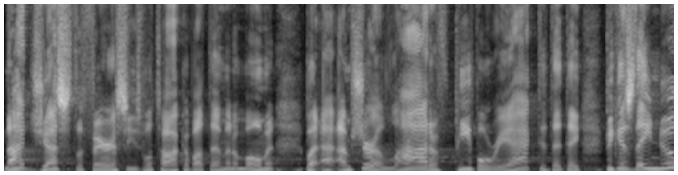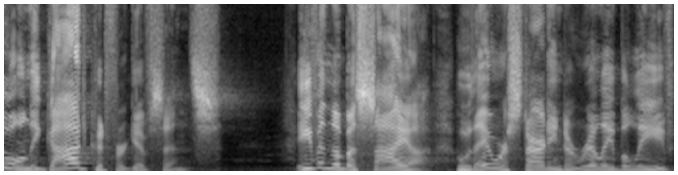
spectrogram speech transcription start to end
Not just the Pharisees, we'll talk about them in a moment, but I'm sure a lot of people reacted that day because they knew only God could forgive sins. Even the Messiah, who they were starting to really believe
